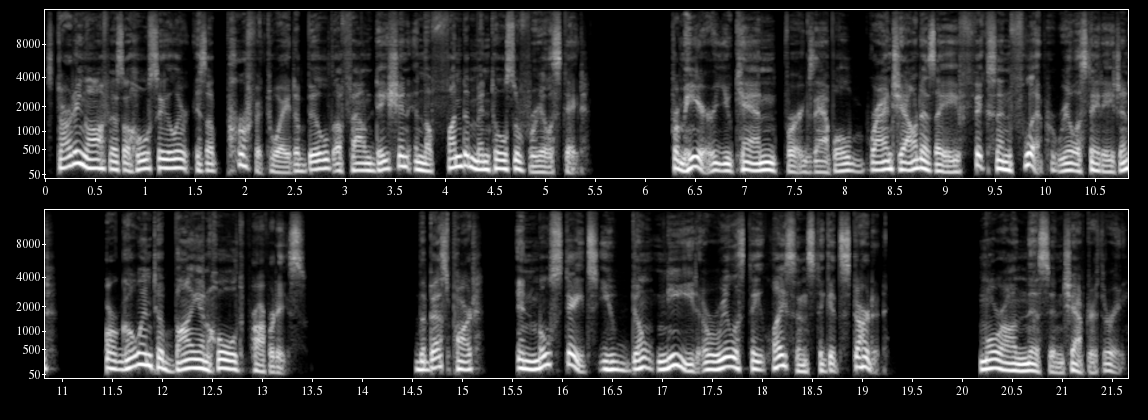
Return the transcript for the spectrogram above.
Starting off as a wholesaler is a perfect way to build a foundation in the fundamentals of real estate. From here, you can, for example, branch out as a fix and flip real estate agent or go into buy and hold properties. The best part in most states, you don't need a real estate license to get started. More on this in Chapter 3.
